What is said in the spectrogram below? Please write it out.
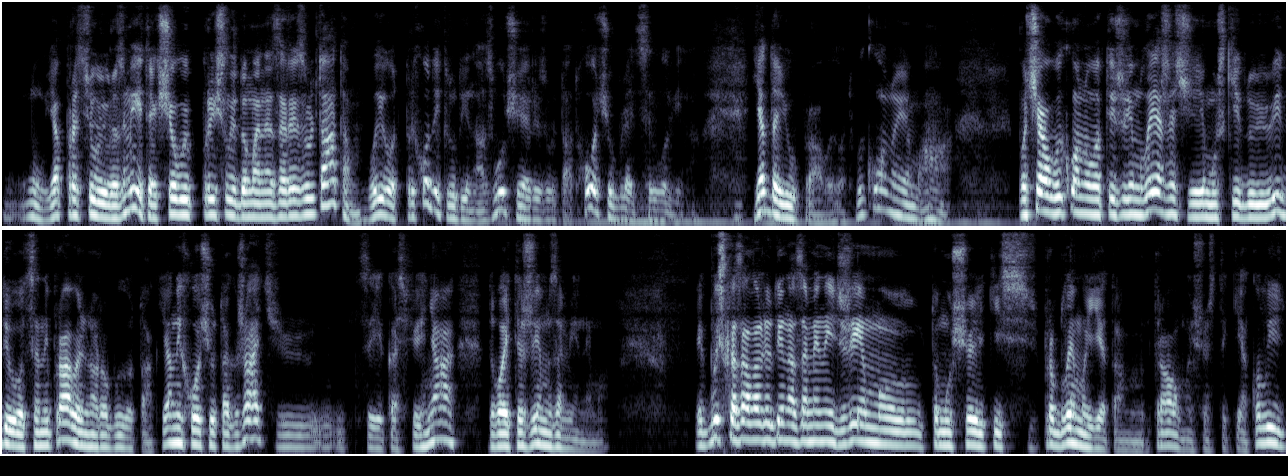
Ну, я працюю, розумієте, якщо ви прийшли до мене за результатом, ви от приходить людина, озвучує результат. Хочу, блядь, силовіна. Я даю вправи, от виконуємо, ага. Почав виконувати жим лежачи, йому скидую відео, це неправильно робив отак. Я не хочу так жати, е, це якась фігня, давайте жим замінимо. Якби сказала людина замінити жим, тому що якісь проблеми є, там, травми, щось таке. А коли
